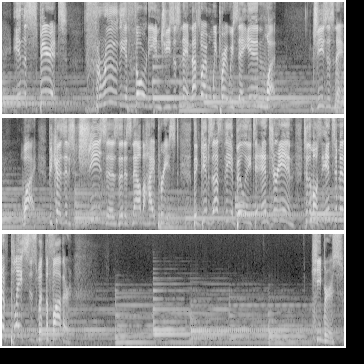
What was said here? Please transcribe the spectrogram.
in the Spirit through the authority in Jesus' name. That's why when we pray, we say, In what? Jesus' name. Why? Because it's Jesus that is now the high priest that gives us the ability to enter in to the most intimate of places with the Father. Hebrews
